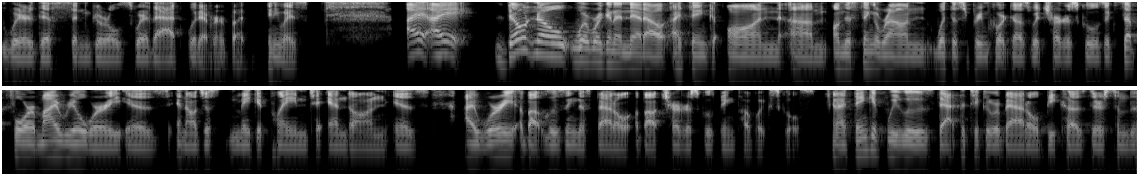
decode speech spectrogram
wear this and girls wear that, whatever but anyways, I, I don't know where we're going to net out. I think on um, on this thing around what the Supreme Court does with charter schools, except for my real worry is, and I'll just make it plain to end on, is I worry about losing this battle about charter schools being public schools. And I think if we lose that particular battle because there's some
